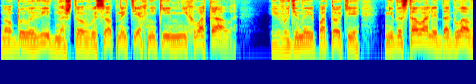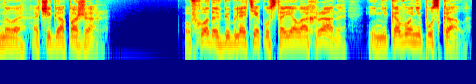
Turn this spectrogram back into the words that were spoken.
но было видно, что высотной техники им не хватало, и водяные потоки не доставали до главного очага пожара. У входа в библиотеку стояла охрана и никого не пускала.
